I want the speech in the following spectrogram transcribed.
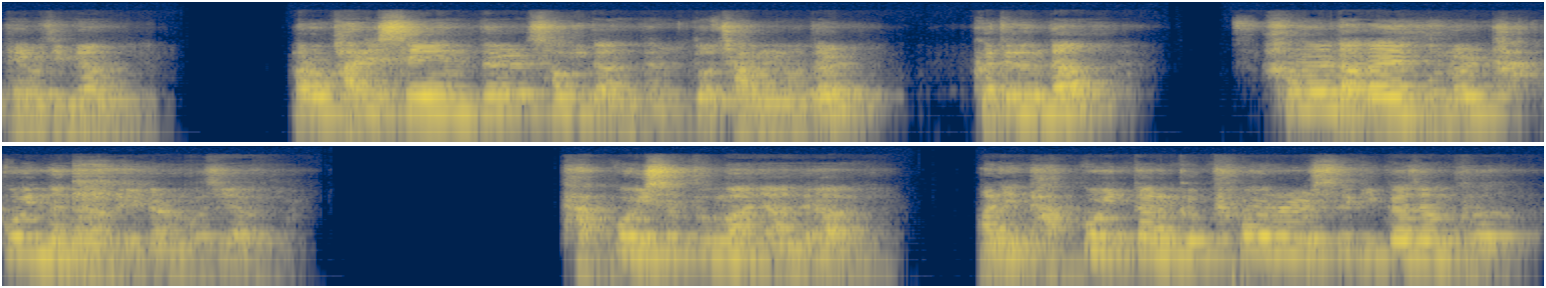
되어지면 바로 바리새인들, 서기관들, 또 장로들 그들은 다 하늘나라의 문을 닫고 있는 자들이라는 거지요. 닫고 있을 뿐만이 아니라 아니 닫고 있다는 그 표현을 쓰기가 좀 그렇,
